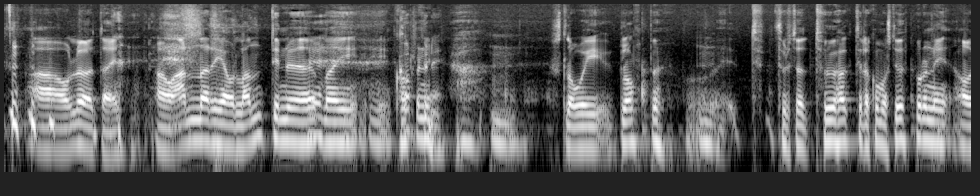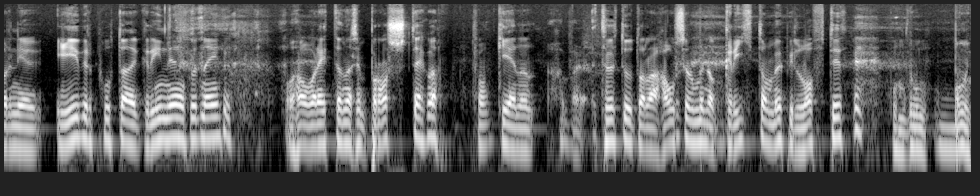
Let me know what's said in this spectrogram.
á lögadaginn á annari á landinu hérna í, í korpunni sló í glompu. Og þurfti að tvö högg til að komast upp úr henni áður en ég yfirpútaði grínið einhvern veginn. Og þá var eitt annað sem brosti eitthvað. Tók ég hennan 20 dólar Hásson minn og grít honum upp í loftið. Búm, búm, búm.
